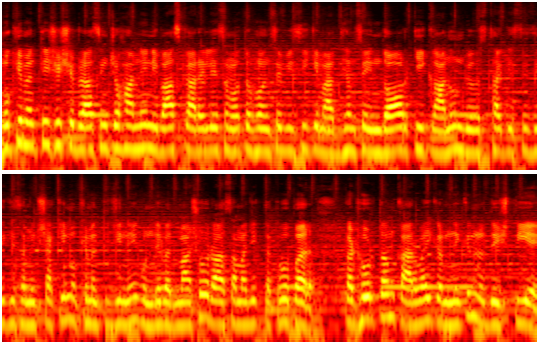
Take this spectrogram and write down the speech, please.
मुख्यमंत्री श्री शिवराज सिंह चौहान ने निवास कार्यालय समर्थ भवन से वीसी के माध्यम से इंदौर की कानून व्यवस्था की स्थिति की समीक्षा की। मुख्यमंत्री जी ने गुंडे, बदमाशों और असामाजिक तत्वों पर कठोरतम कार्रवाई करने के निर्देश दिए।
